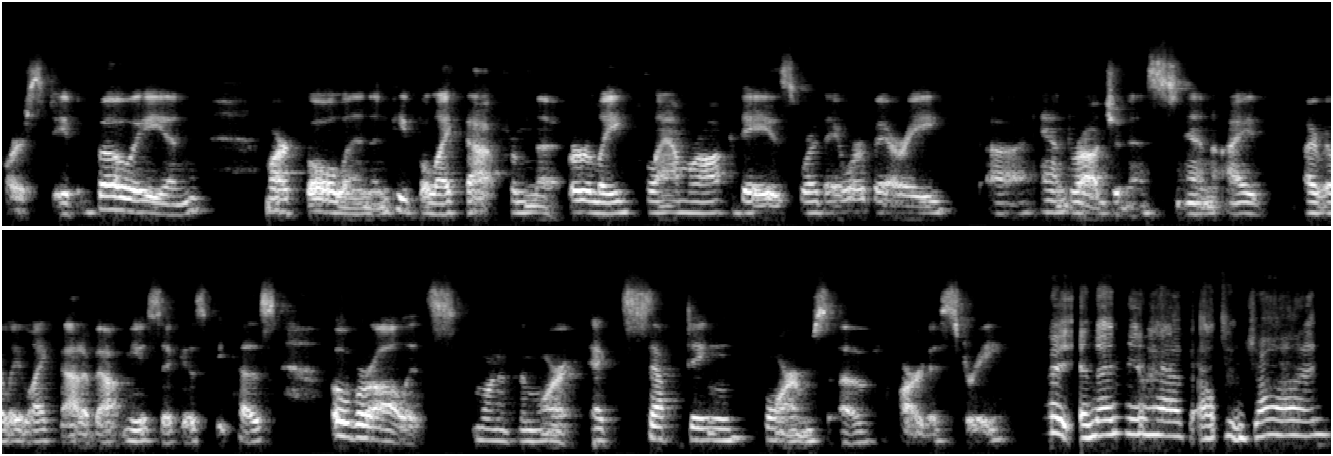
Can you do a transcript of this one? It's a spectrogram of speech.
course, David Bowie and Marc Bolan and people like that from the early glam rock days where they were very uh, androgynous. And I, I really like that about music is because overall it's one of the more accepting forms of artistry. Right. And then you have Elton John,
